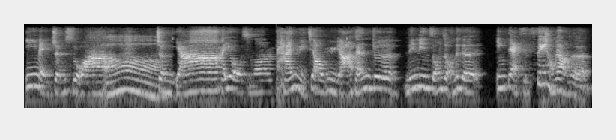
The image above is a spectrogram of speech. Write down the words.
医美诊所啊、哦、整牙啊，还有什么韩语教育啊，反正就是林林总总那个。Index 非常非常的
